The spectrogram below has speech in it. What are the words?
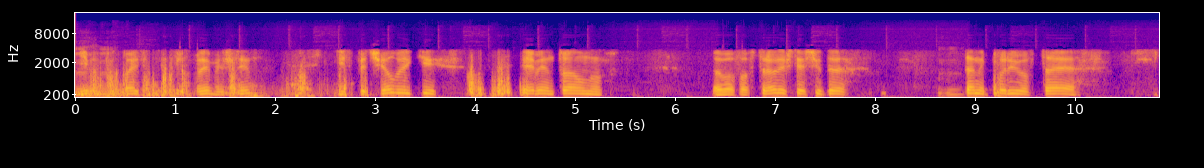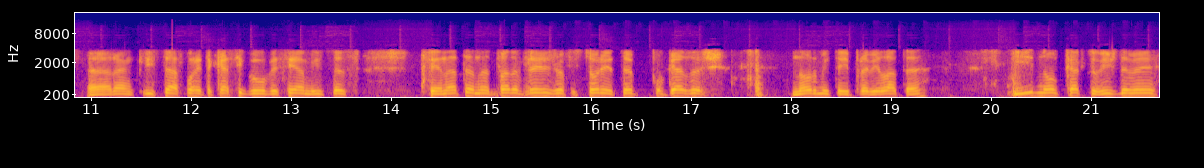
има 20 титла време и спечелвайки евентуално в Австралия, ще, ще да стане първи в тая ранг листа. Аз поне така си го обяснявам и с цената на това да влезеш в историята, показваш нормите и правилата. И, но, както виждаме,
